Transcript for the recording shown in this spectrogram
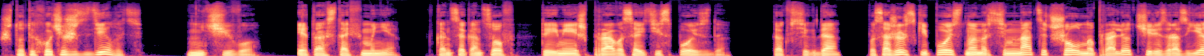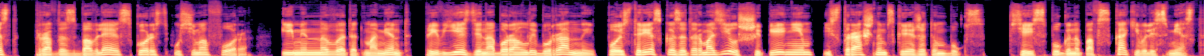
Что ты хочешь сделать? Ничего. Это оставь мне. В конце концов, ты имеешь право сойти с поезда. Как всегда, пассажирский поезд номер 17 шел напролет через разъезд, правда, сбавляя скорость у семафора. Именно в этот момент, при въезде на Буранлы-Буранный, поезд резко затормозил с шипением и страшным скрежетом букс. Все испуганно повскакивали с мест,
